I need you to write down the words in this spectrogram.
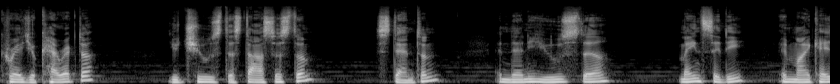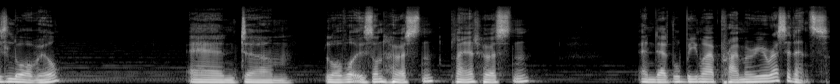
create your character, you choose the star system, Stanton, and then you use the main city, in my case, Lorville. And um, Lorville is on Hurston, planet Hurston. And that will be my primary residence.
